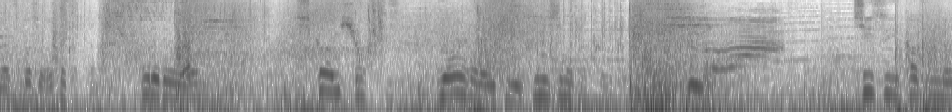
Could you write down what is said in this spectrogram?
が少し遅かったそれでは視界氷結4歩のうちに踏みしめた空間。治水花粉の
